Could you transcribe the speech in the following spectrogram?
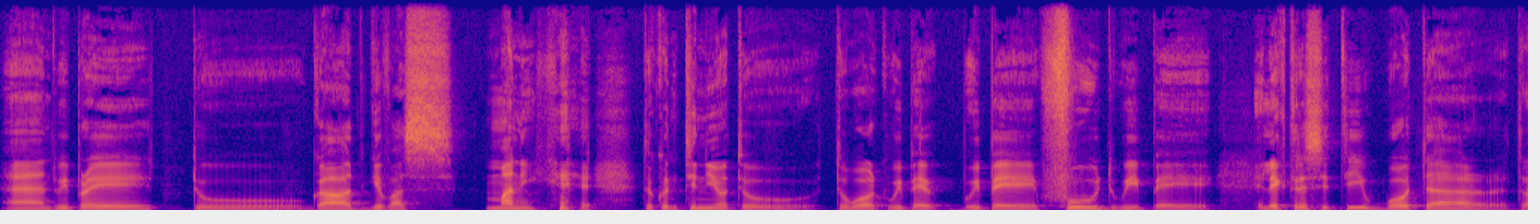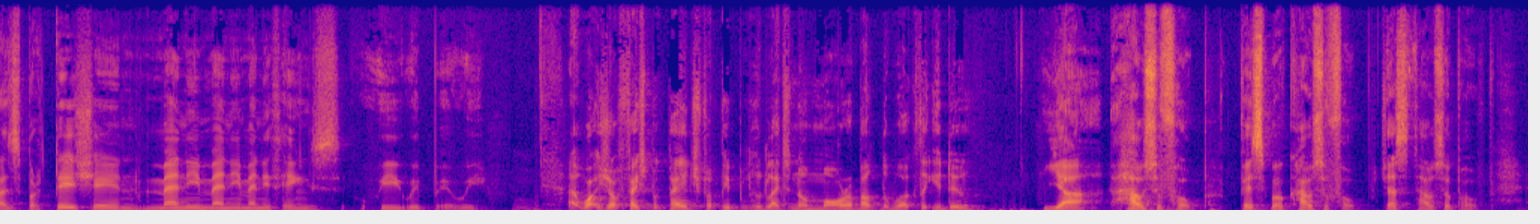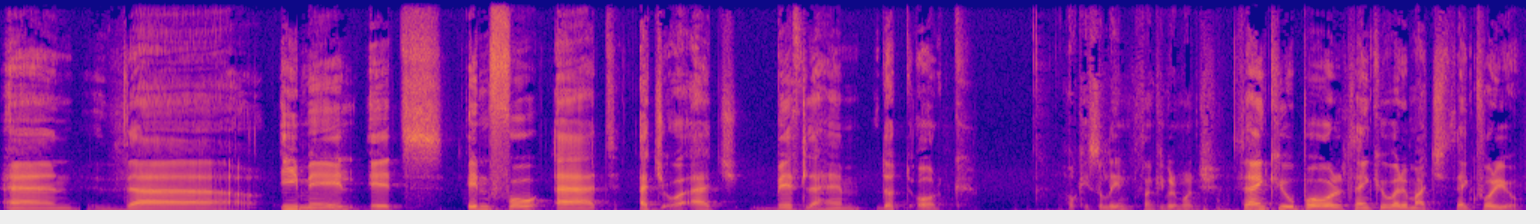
and we pray to God give us money to continue to to work. We pay we pay food, we pay electricity, water, transportation, many many many things. We we we. Uh, what is your Facebook page for people who'd like to know more about the work that you do? Yeah, House of Hope. Facebook, House of Hope. Just House of Hope. And the email, it's info at hohbethlehem.org. Okay, Salim, thank you very much. Thank you, Paul. Thank you very much. Thank for you.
